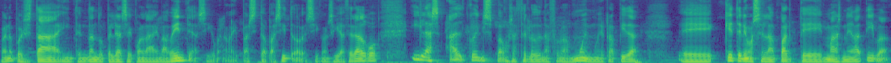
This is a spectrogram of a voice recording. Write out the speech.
bueno, pues está intentando pelearse con la EMA 20, así que bueno, ahí pasito a pasito, a ver si consigue hacer algo. Y las altcoins, vamos a hacerlo de una forma muy, muy rápida. Eh, ¿Qué tenemos en la parte más negativa?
